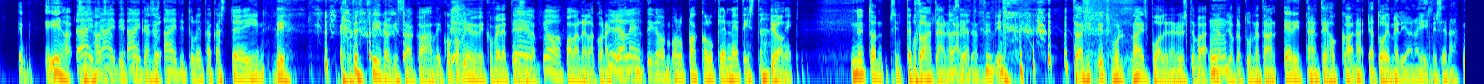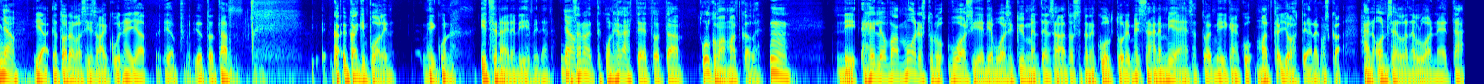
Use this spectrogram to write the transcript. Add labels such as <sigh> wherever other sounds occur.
ihan, siis äiti, äiti, äiti, tuli, äiti tuli takas töihin. Niin. <laughs> Nyt vihdoinkin saa kahvi. Koko viime viikko vedettiin Ei, sillä joo. palaneella konekahvilla. Ja lehti on ollut pakko lukea netistä. Joo. Niin nyt on sitten Mutta onhan tämä asiat hyvin. <laughs> Tämä yksi mun naispuolinen ystävä, mm. joka tunnetaan erittäin tehokkaana ja toimeliaana ihmisenä. Joo. Ja, ja todella siis aikuinen ja, ja, ja tota, ka- kaikin puolin niin kuin itsenäinen ihminen. Sanoin, että kun he lähtee tota, ulkomaan matkalle, mm niin heille on vaan muodostunut vuosien ja vuosikymmenten saatossa tämmöinen kulttuuri, missä hänen miehensä toimii ikään kuin matkanjohtajana, koska hän on sellainen luonne, että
